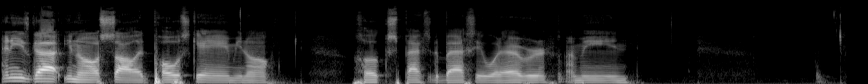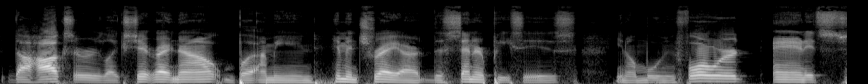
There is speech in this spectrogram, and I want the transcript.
and he's got you know a solid post game. You know hooks back to the basket, whatever. I mean. The Hawks are like shit right now, but I mean, him and Trae are the centerpieces you know, moving forward, and it's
